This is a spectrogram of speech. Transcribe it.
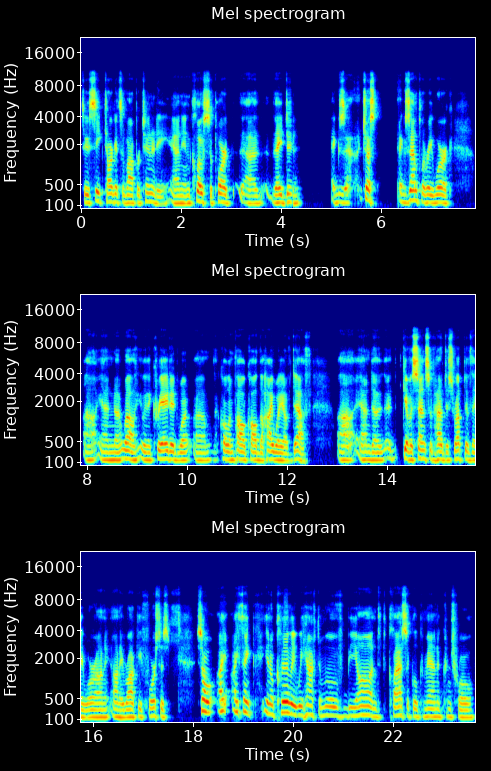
to seek targets of opportunity. And in close support, they did exa- just exemplary work uh, and uh, well, they created what um, Colin Powell called the highway of death, uh, and uh, give a sense of how disruptive they were on on Iraqi forces. So I, I think you know clearly we have to move beyond classical command and control.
